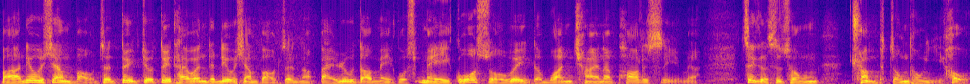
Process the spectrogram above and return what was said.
把六项保证对就对台湾的六项保证啊，摆入到美国美国所谓的 One China Policy 有没有？这个是从 Trump 总统以后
